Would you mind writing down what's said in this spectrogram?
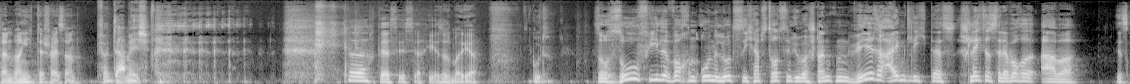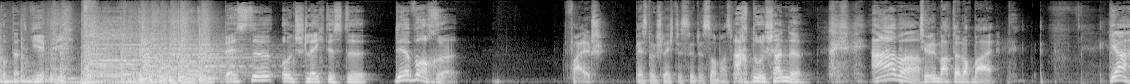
Dann fange ich mit der Scheiße an. Verdammt. Ach, das ist ja, hier ist es mal ja. Gut. So, so viele Wochen ohne Lutz, ich habe es trotzdem überstanden. Wäre eigentlich das Schlechteste der Woche, aber jetzt kommt das wirklich. Beste und Schlechteste der Woche. Falsch. Beste und schlechteste des Sommers. Ach du Schande. Aber, Till, mach da noch mal. ja,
